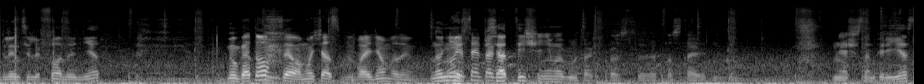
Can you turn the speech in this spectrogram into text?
Блин, телефона нет. Ну, готов в целом? Мы сейчас пойдем. подумаем. Ну, нет, если они так 50 тысяч я не могу так просто поставить. никому. У меня сейчас там переезд.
